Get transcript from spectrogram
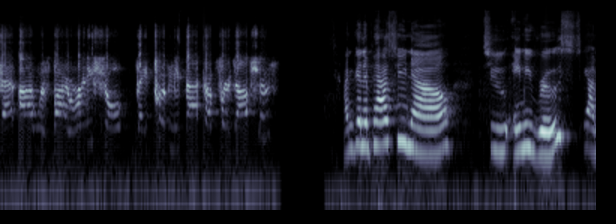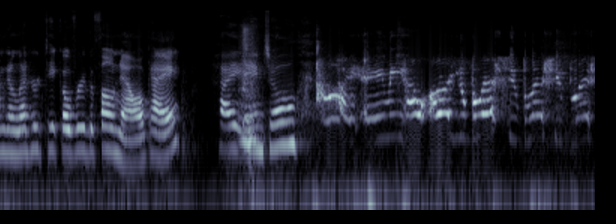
that I was biracial, they put me back up for adoption. I'm going to pass you now to Amy Roost. I'm going to let her take over the phone now, okay? Hi, Angel. Hi, Amy. How are you? Bless you, bless you, bless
